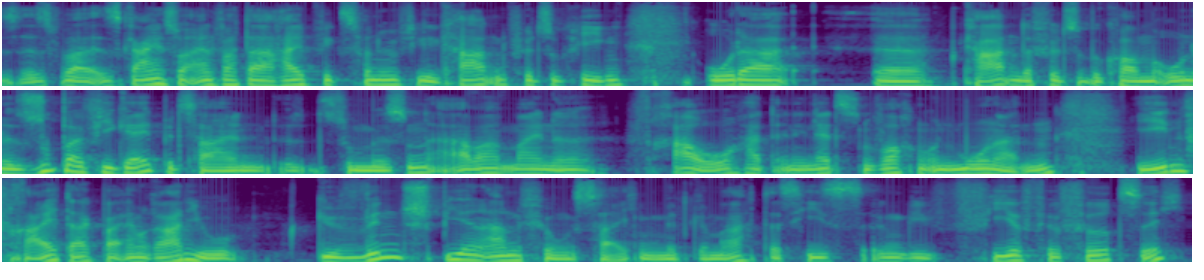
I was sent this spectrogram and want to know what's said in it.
es war ist gar nicht so einfach, da halbwegs vernünftige Karten für zu kriegen oder äh, Karten dafür zu bekommen, ohne super viel Geld bezahlen äh, zu müssen. Aber meine Frau hat in den letzten Wochen und Monaten jeden Freitag bei einem Radio Gewinnspiel in Anführungszeichen mitgemacht. Das hieß irgendwie 4 für 40.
